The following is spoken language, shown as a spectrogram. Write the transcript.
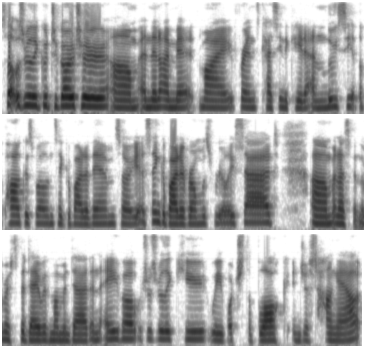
so that was really good to go to. Um, and then I met my friends Cassie, Nikita, and Lucy at the park as well and said goodbye to them. So yeah, saying goodbye to everyone was really sad. Um, and I spent the rest of the day with mum and dad and Ava, which was really cute. We watched the block and just hung out.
